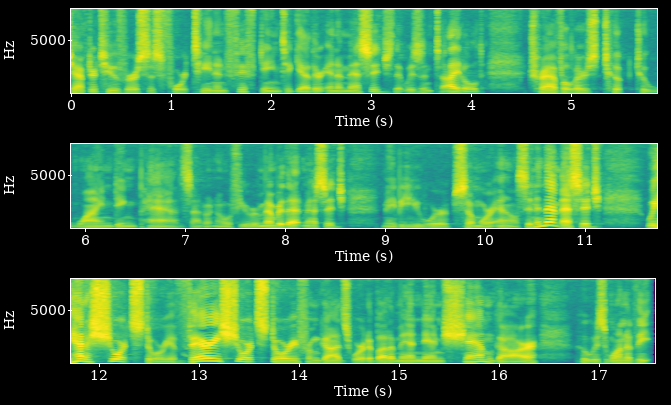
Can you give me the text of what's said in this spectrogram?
chapter 2, verses 14 and 15 together in a message that was entitled, Travelers Took to Winding Paths. I don't know if you remember that message. Maybe you were somewhere else. And in that message, we had a short story, a very short story from God's Word about a man named Shamgar who was one of the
